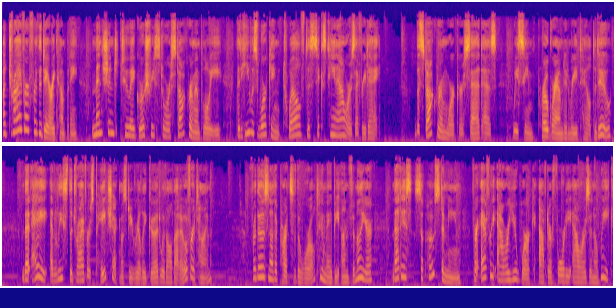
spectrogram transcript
A driver for the dairy company mentioned to a grocery store stockroom employee that he was working 12 to 16 hours every day. The stockroom worker said, as we seem programmed in retail to do, that hey, at least the driver's paycheck must be really good with all that overtime. For those in other parts of the world who may be unfamiliar, that is supposed to mean for every hour you work after 40 hours in a week,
